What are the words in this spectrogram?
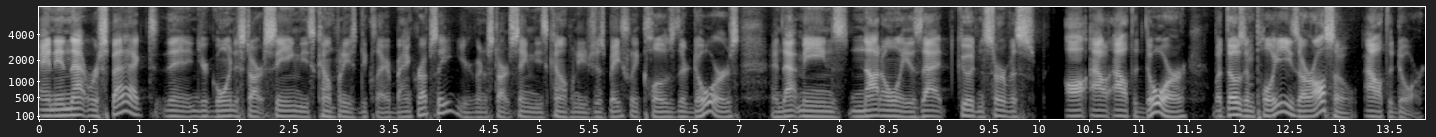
and in that respect, then you're going to start seeing these companies declare bankruptcy. You're going to start seeing these companies just basically close their doors. And that means not only is that good and service all out, out the door, but those employees are also out the door.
